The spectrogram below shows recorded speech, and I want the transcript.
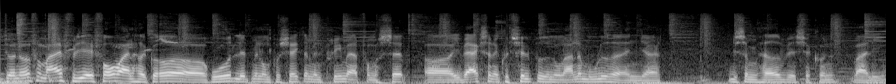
Det var noget for mig, fordi jeg i forvejen havde gået og rodet lidt med nogle projekter, men primært for mig selv. Og iværksætterne kunne tilbyde nogle andre muligheder, end jeg ligesom havde, hvis jeg kun var alene.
